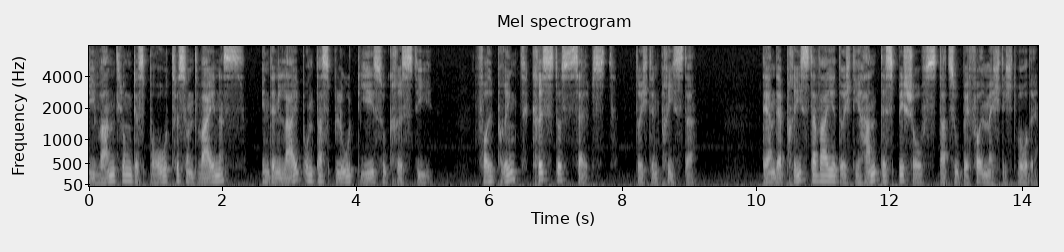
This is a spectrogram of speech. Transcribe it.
Die Wandlung des Brotes und Weines in den Leib und das Blut Jesu Christi vollbringt Christus selbst durch den Priester, der an der Priesterweihe durch die Hand des Bischofs dazu bevollmächtigt wurde.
